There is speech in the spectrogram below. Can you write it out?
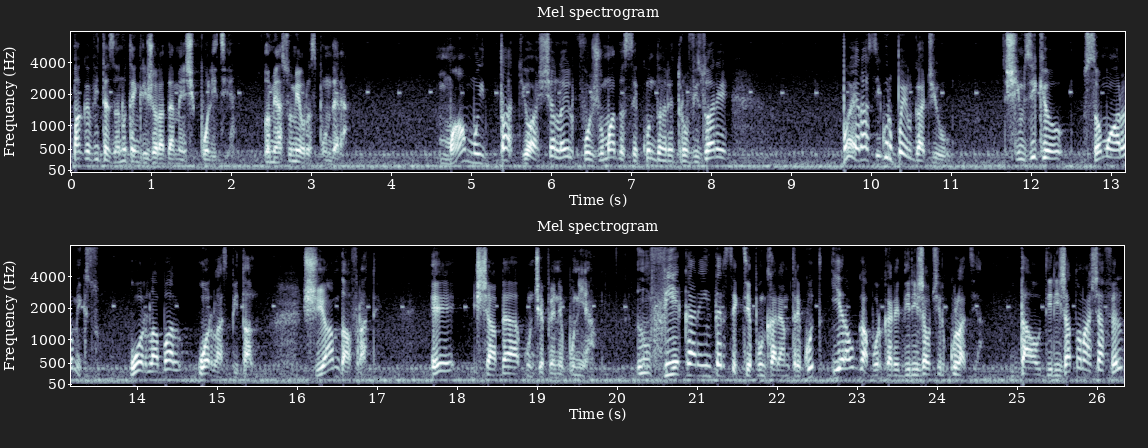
Bagă viteză, nu te îngrijora de amenzi și poliție. Îmi asum eu răspunderea. M-am uitat eu așa la el o jumătate de secundă în retrovizoare. Bă, era sigur pe el gagiu. Și îmi zic eu să moară mixul. Ori la bal, ori la spital. Și am dat, frate. E, și abia acum începe nebunia. În fiecare intersecție pe care am trecut, erau gaburi care dirijau circulația. Dar au dirijat-o în așa fel,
